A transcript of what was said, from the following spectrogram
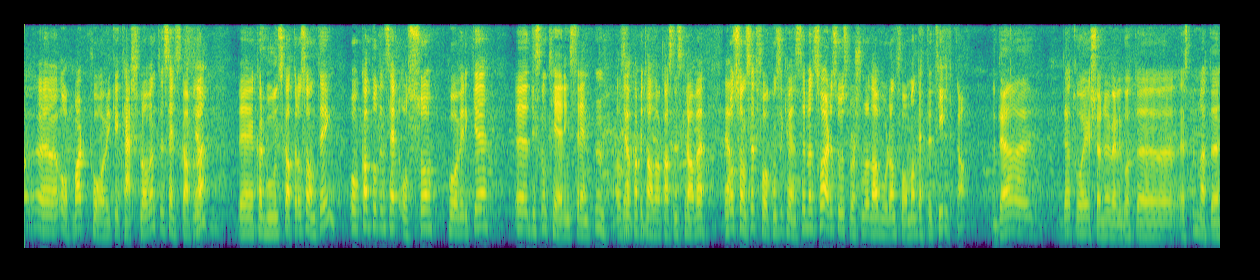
øh, åpenbart påvirke cashloven til selskapene. Ved karbonskatter og sånne ting. Og kan potensielt også påvirke øh, diskonteringsrenten, altså Ja. kapitalavkastningskravet. Ja. Og sånn sett få konsekvenser. Men så er det store spørsmålet da hvordan får man dette til? Ja. Men Der, der tror jeg jeg skjønner veldig godt, eh, Espen, at eh,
